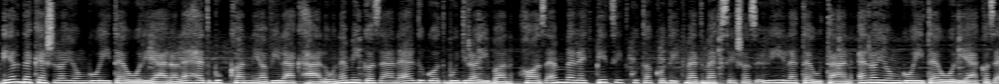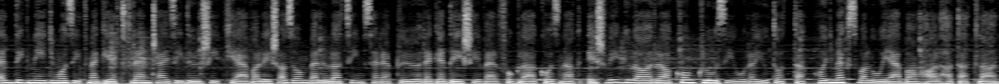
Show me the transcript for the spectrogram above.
Érdekes rajongói teóriára lehet bukkanni a világháló nem igazán eldugott bugyraiban, ha az ember egy picit kutakodik Mad Max és az ő élete után, e rajongói teóriák az eddig négy mozit megért franchise idősíkjával és azon belül a címszereplő öregedésével foglalkoznak, és végül arra a konklúzióra jutottak, hogy Max valójában halhatatlan.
